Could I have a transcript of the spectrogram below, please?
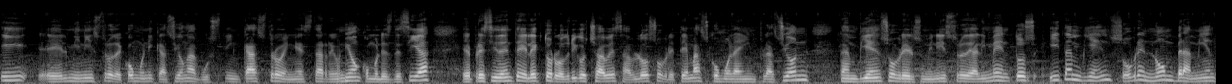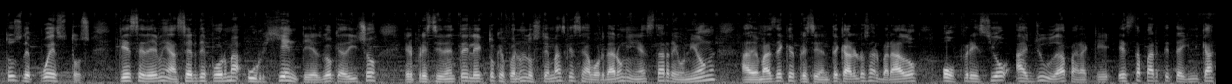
y el ministro de Comunicación Agustín Castro en esta reunión. Como les decía, el presidente electo Rodrigo Chávez habló sobre temas como la inflación, también sobre el suministro de alimentos y también sobre nombramientos de puestos que se deben hacer de forma urgente. Es lo que ha dicho el presidente electo que fueron los temas que se abordaron en esta reunión, además de que el presidente Carlos Alvarado ofreció ayuda para que esta parte técnica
